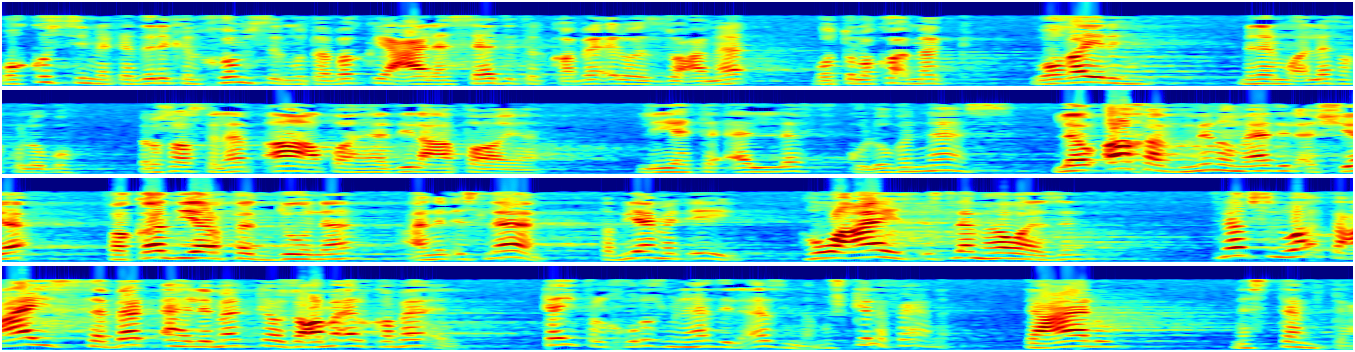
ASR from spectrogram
وقسم كذلك الخمس المتبقي على سادة القبائل والزعماء وطلقاء مكة وغيرهم من المؤلفة قلوبهم. الرسول صلى الله عليه وسلم أعطى هذه العطايا ليتألف قلوب الناس. لو أخذ منهم هذه الأشياء فقد يرتدون عن الإسلام. طب يعمل إيه؟ هو عايز إسلام هوازن في نفس الوقت عايز ثبات أهل مكة وزعماء القبائل. كيف الخروج من هذه الأزمة؟ مشكلة فعلا. تعالوا نستمتع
